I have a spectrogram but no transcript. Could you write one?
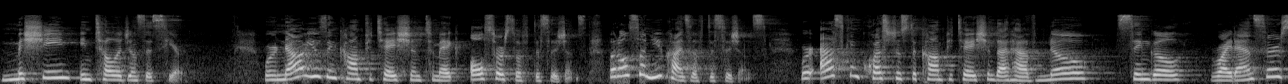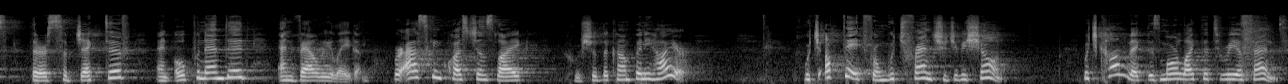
Machine intelligence is here. We're now using computation to make all sorts of decisions, but also new kinds of decisions. We're asking questions to computation that have no single right answers, that are subjective and open ended and value laden. We're asking questions like who should the company hire? Which update from which friend should you be shown? Which convict is more likely to reoffend?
